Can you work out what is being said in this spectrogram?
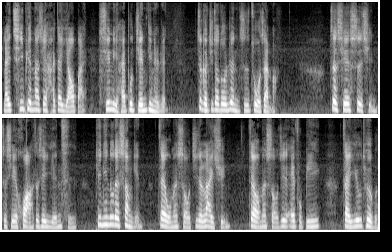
来欺骗那些还在摇摆、心里还不坚定的人。这个就叫做认知作战嘛。这些事情、这些话、这些言辞，天天都在上演，在我们手机的赖群，在我们手机的 FB，在 YouTube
